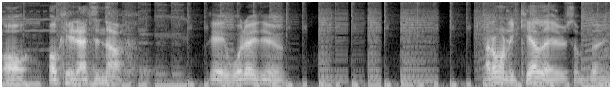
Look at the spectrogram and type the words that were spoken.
Oh, okay, that's enough. Okay, what do I do? I don't want to kill it or something.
